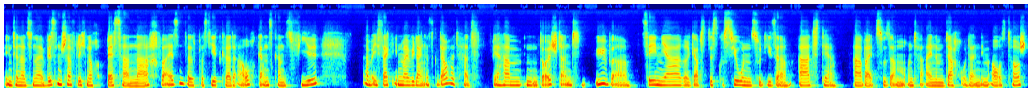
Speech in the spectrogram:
international wissenschaftlich noch besser nachweisen. Das passiert gerade auch ganz, ganz viel. Aber ich sage Ihnen mal, wie lange es gedauert hat. Wir haben in Deutschland über zehn Jahre gab es Diskussionen zu dieser Art der Arbeit zusammen unter einem Dach oder in dem Austausch,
